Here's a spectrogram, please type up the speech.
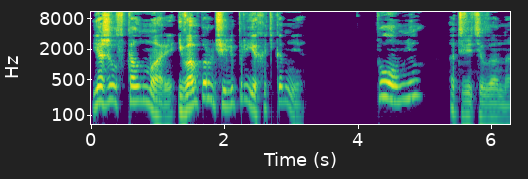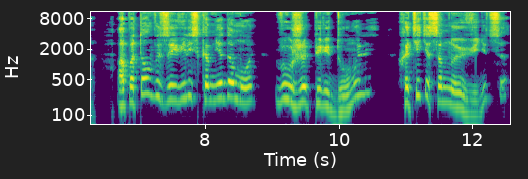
Я жил в Калмаре, и вам поручили приехать ко мне». «Помню», — ответила она. «А потом вы заявились ко мне домой. Вы уже передумали? Хотите со мной увидеться?»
